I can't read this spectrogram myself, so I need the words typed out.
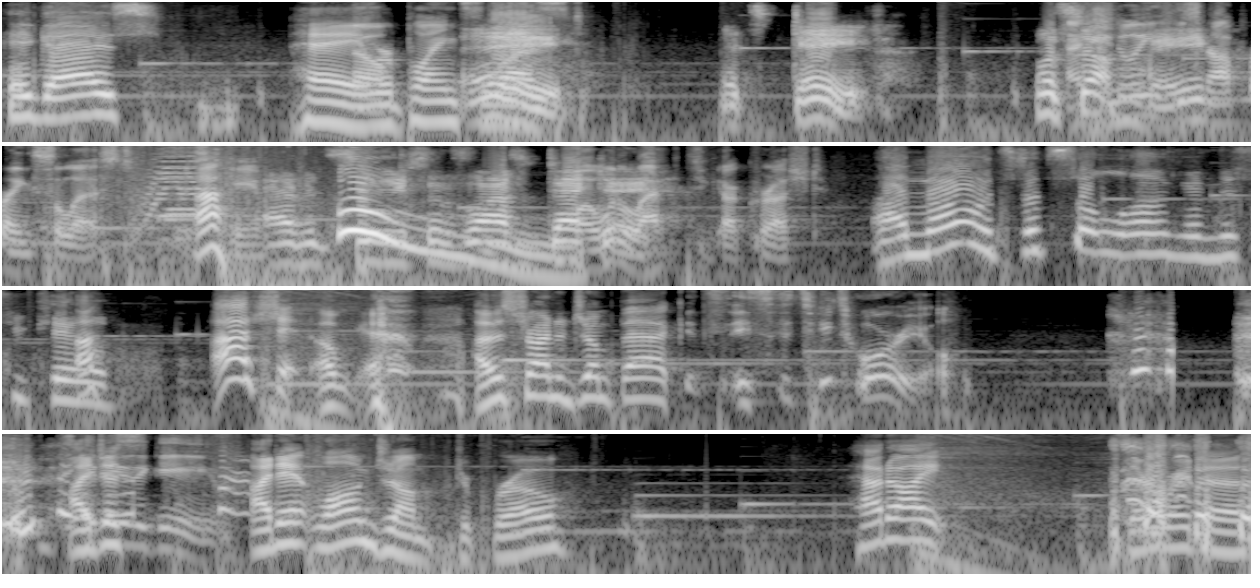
Hey guys. Hey, No. we're playing Hey. It's Dave. What's Actually, up, he's not playing Celeste. Ah. I haven't seen you since last Well, I would decade. have laughed if you got crushed. I know it's been so long. I miss you, Caleb. Ah, shit. Oh, I was trying to jump back. It's it's the tutorial. I just, the game. I didn't long jump, bro. How do I? Is there a way to?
